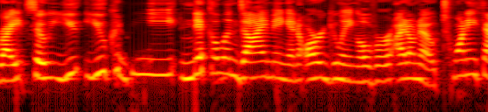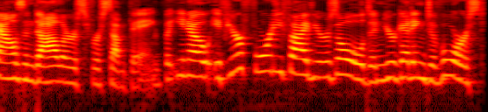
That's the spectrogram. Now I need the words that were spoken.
right? So you you could be nickel and diming and arguing over i don't know $20000 for something. But you know if you're 45 years old and you're getting divorced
